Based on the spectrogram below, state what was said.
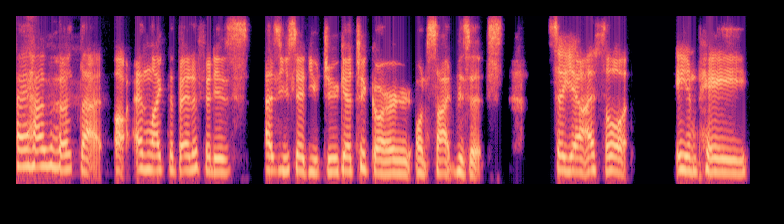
I have heard that. Oh, and like the benefit is, as you said, you do get to go on site visits. So yeah, I thought E&P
